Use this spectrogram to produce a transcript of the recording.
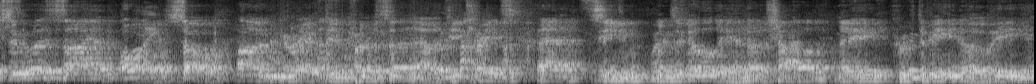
suicide. Oi! So, uncorrected personality traits that seem whimsical in a child may prove to be ugly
